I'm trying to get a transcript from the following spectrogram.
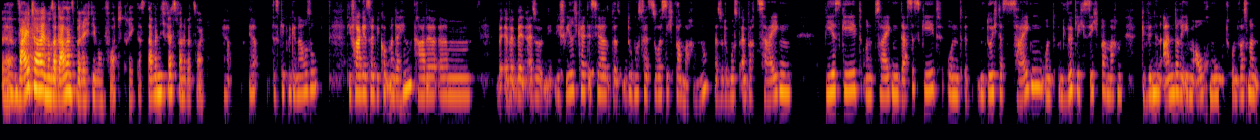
äh, weiter in unserer Daseinsberechtigung fortträgt. Das, da bin ich fest von überzeugt. Ja, ja, das geht mir genauso. Die Frage ist halt, wie kommt man dahin? Gerade, ähm, also die, Schwierigkeit ist ja, du musst halt sowas sichtbar machen. Ne? Also du musst einfach zeigen, wie es geht und zeigen, dass es geht. Und äh, durch das Zeigen und, und wirklich sichtbar machen, gewinnen andere eben auch Mut. Und was man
